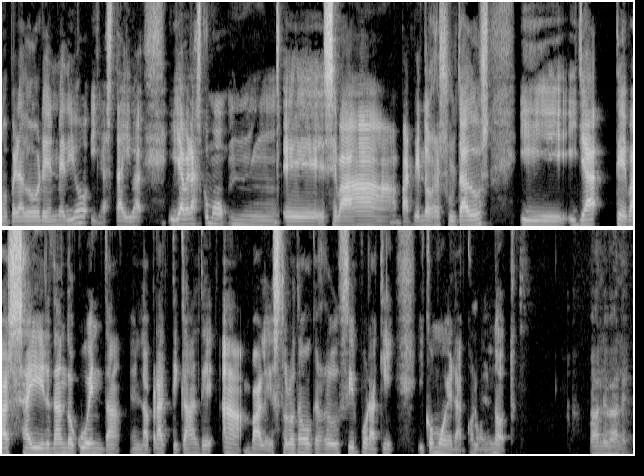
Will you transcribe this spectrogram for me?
operador en medio y ya está. Y, y ya verás cómo mm, eh, se va partiendo resultados y, ya te vas a ir dando cuenta en la práctica de, ah, vale, esto lo tengo que reducir por aquí. ¿Y cómo era con el not? Vale, vale.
